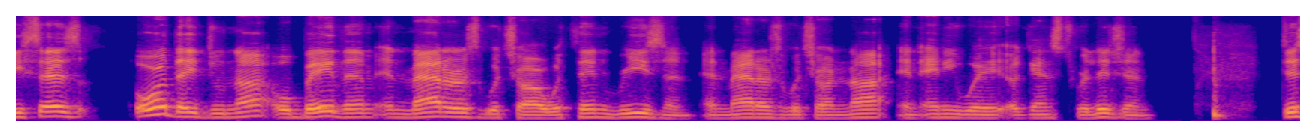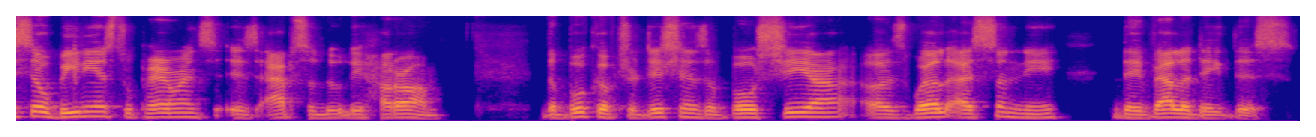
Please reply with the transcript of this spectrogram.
He says, or they do not obey them in matters which are within reason and matters which are not in any way against religion Disobedience to parents is absolutely haram. The book of traditions of both Shia as well as Sunni, they validate this.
